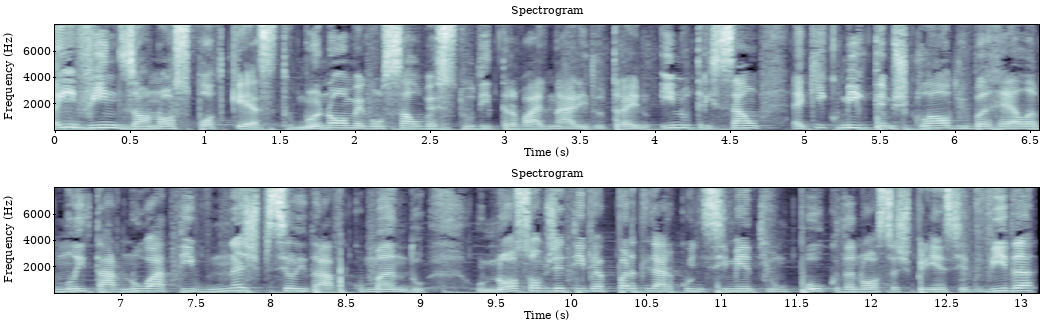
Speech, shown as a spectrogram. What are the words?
Bem-vindos ao nosso podcast. O meu nome é Gonçalo Estudo e trabalho na área do treino e nutrição. Aqui comigo temos Cláudio Barrela, militar no ativo na especialidade comando. O nosso objetivo é partilhar conhecimento e um pouco da nossa experiência de vida,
